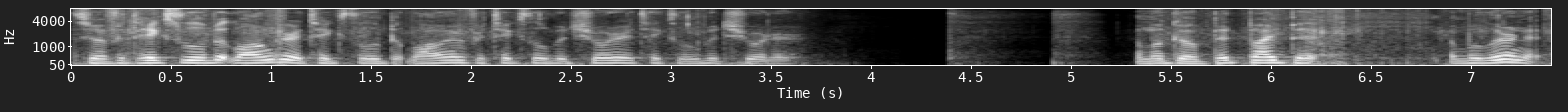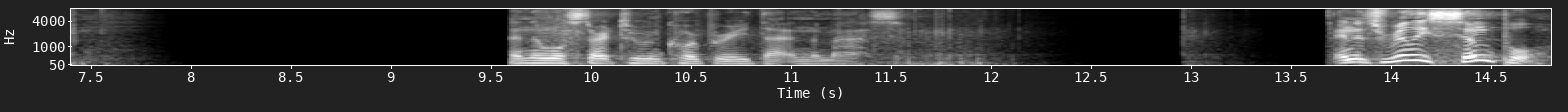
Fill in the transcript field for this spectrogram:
So if it takes a little bit longer, it takes a little bit longer. If it takes a little bit shorter, it takes a little bit shorter. And we'll go bit by bit and we'll learn it. And then we'll start to incorporate that in the Mass. And it's really simple.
